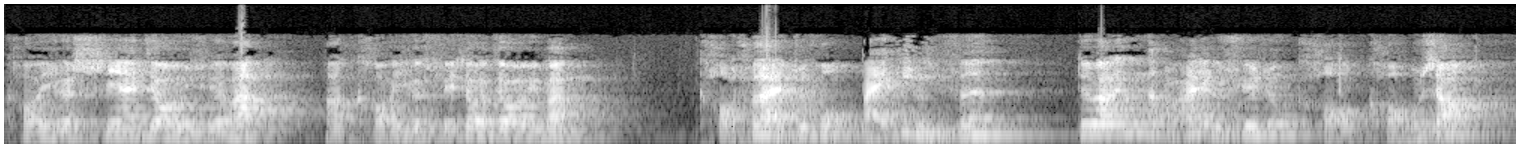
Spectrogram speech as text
考一个实验教育学吧，啊，考一个学校教育吧，考出来之后白给你分，对吧？你哪怕这个学生考考不上，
